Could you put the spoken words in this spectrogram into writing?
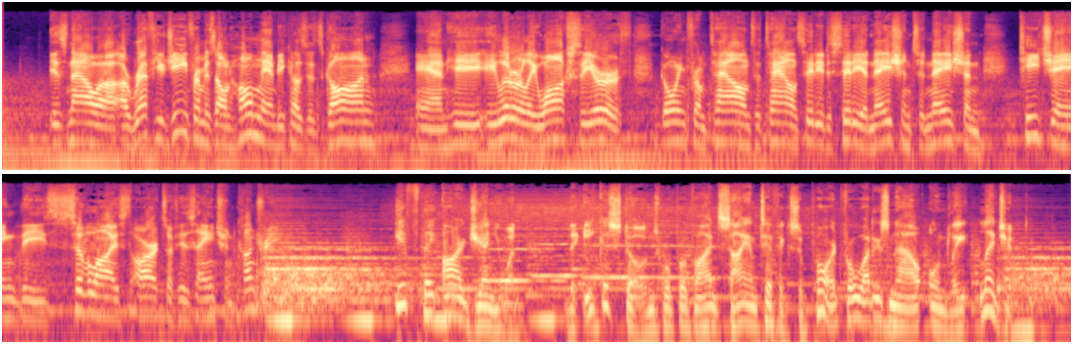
is now a, a, refugee from his own homeland because it's gone, and he, he literally walks the earth, going from town to town, city to city, and nation to nation, teaching the civilized arts of his ancient country. If they are genuine, the Ica stones will provide scientific support for what is now only legend.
